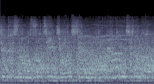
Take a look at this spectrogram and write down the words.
shooters number 14, Johnston, who approaches number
